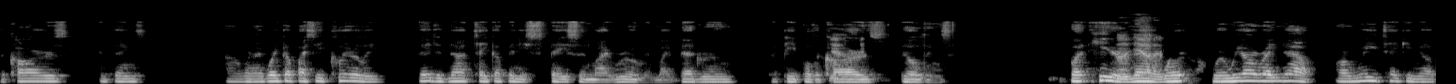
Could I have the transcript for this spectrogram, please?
the cars and things, uh, when I wake up, I see clearly they did not take up any space in my room, in my bedroom, the people, the cars, buildings. But here Not now, yet. where, where we are right now, are we taking up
